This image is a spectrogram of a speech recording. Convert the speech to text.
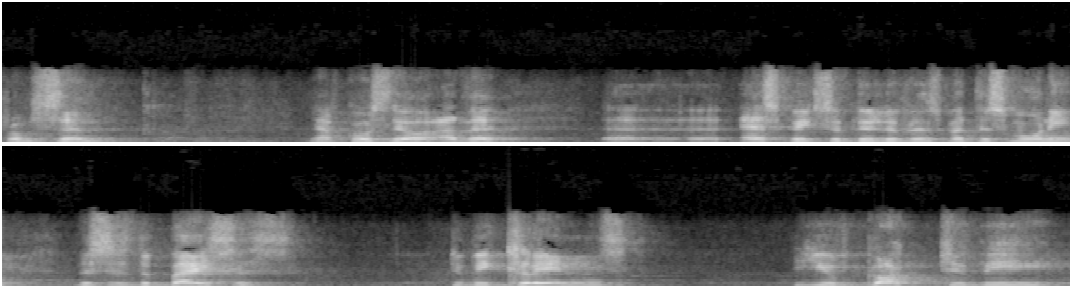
from sin. Now, of course, there are other uh, uh aspects of deliverance, but this morning, this is the basis. To be cleansed you've got to be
